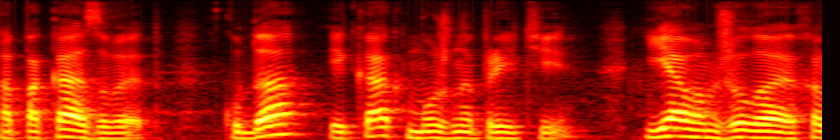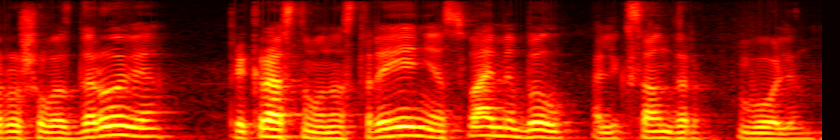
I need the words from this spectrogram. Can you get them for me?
а показывает, куда и как можно прийти. Я вам желаю хорошего здоровья, прекрасного настроения. С вами был Александр Волин.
